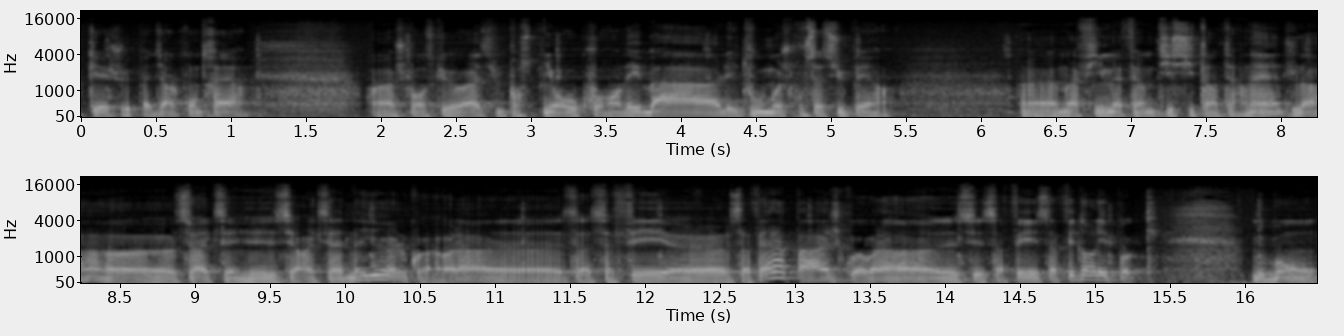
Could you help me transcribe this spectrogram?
Ok, je vais pas dire le contraire. Je pense que voilà, c'est pour se tenir au courant des balles et tout. Moi, je trouve ça super. Euh, ma fille m'a fait un petit site internet là. euh, c'est vrai que c'est vrai que ça a de la gueule quoi. Voilà, euh, ça, ça fait ça fait à la page quoi. Voilà, c'est ça fait ça fait dans l'époque. Mais bon,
